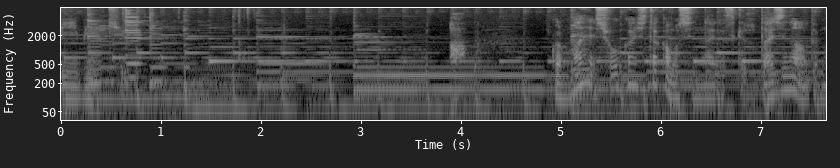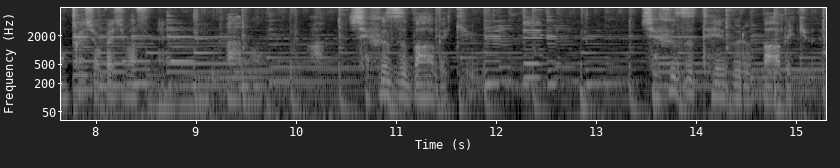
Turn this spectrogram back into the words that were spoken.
BBQ あこれ前紹介したかもしれないですけど大事なのでもう一回紹介しますね。あのあシェフズバーベキュー。シェフズテーブルバーベキューで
